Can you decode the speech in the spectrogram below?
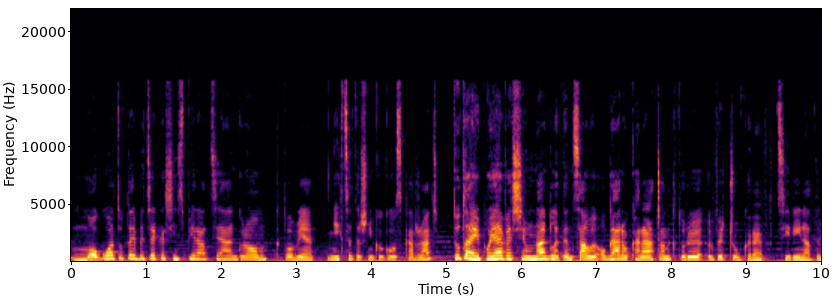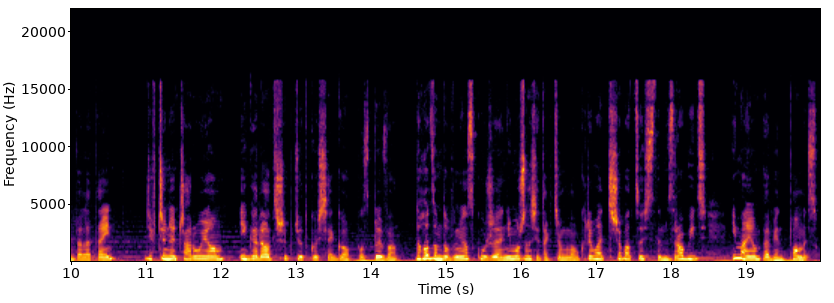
mogła tutaj być jakaś inspiracja grom, kto wie, nie chcę też nikogo oskarżać. Tutaj pojawia się nagle ten cały Ogaro Karaczan, który wyczuł krew Ciri na tym Beltane. Dziewczyny czarują i Geralt szybciutko się go pozbywa. Dochodzą do wniosku, że nie można się tak ciągle ukrywać, trzeba coś z tym zrobić i mają pewien pomysł.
